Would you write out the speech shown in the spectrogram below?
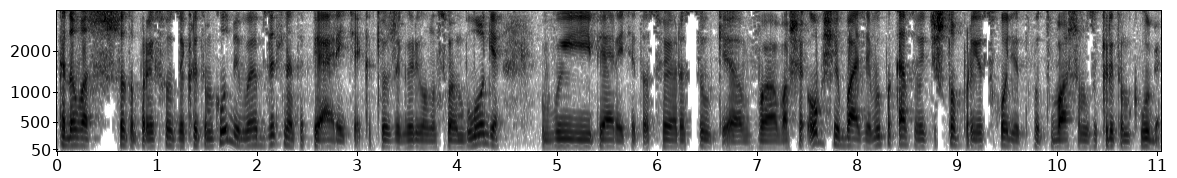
когда у вас что-то происходит в закрытом клубе, вы обязательно это пиарите. Как я уже говорил на своем блоге, вы пиарите это в своей рассылке в вашей общей базе, вы показываете, что происходит вот в вашем закрытом клубе.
